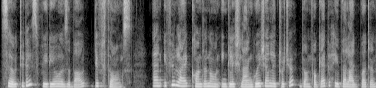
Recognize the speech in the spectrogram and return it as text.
So today's video is about diphthongs. And if you like content on English language and literature, don't forget to hit the like button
